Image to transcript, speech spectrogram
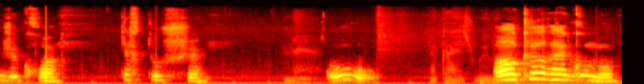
Je crois. Cartouche. Oh, encore un gros mot.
